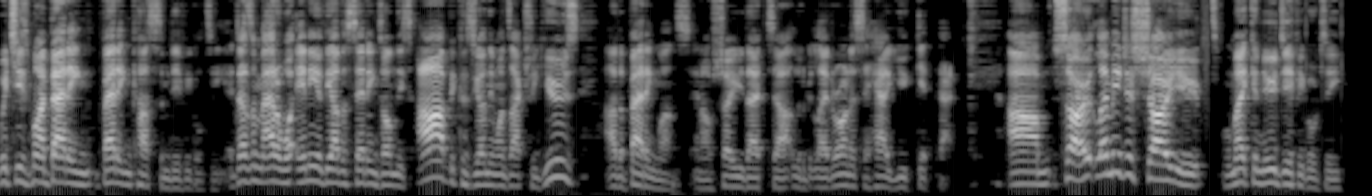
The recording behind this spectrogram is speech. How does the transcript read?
which is my batting batting custom difficulty. It doesn't matter what any of the other settings on this are, because the only ones I actually use are the batting ones. And I'll show you that uh, a little bit later on as to how you get that. Um, so let me just show you. We'll make a new difficulty,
